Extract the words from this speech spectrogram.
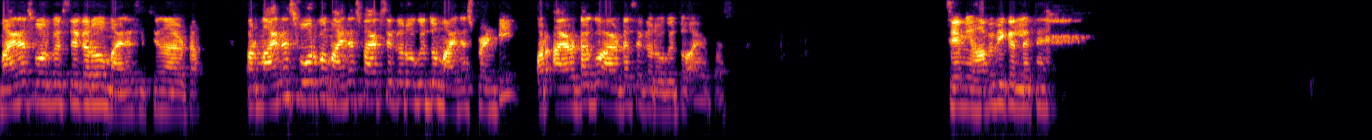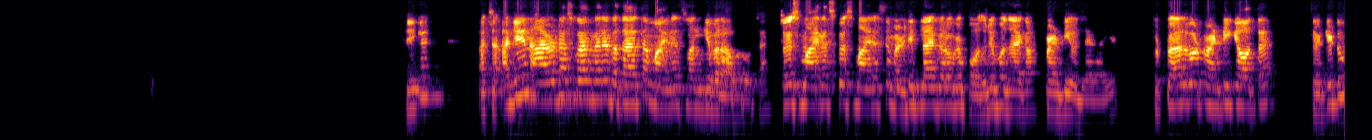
माइनस फोर को इससे करो माइनस सिक्सटीन आयोटा और माइनस फोर को माइनस फाइव से करोगे तो माइनस ट्वेंटी और आयोटा को आयोटा से करोगे तो आयोटा सेम यहाँ पे भी कर लेते हैं. ठीक है? अच्छा अगेन आयोटा स्क्वायर मैंने बताया था माइनस वन के बराबर होता है। तो इस माइनस को इस माइनस से मल्टीप्लाई करोगे पॉजिटिव हो जाएगा ट्वेंटी हो जाएगा ये। तो ट्वेल्व और ट्वेंटी क्या होता है? थर्टी टू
